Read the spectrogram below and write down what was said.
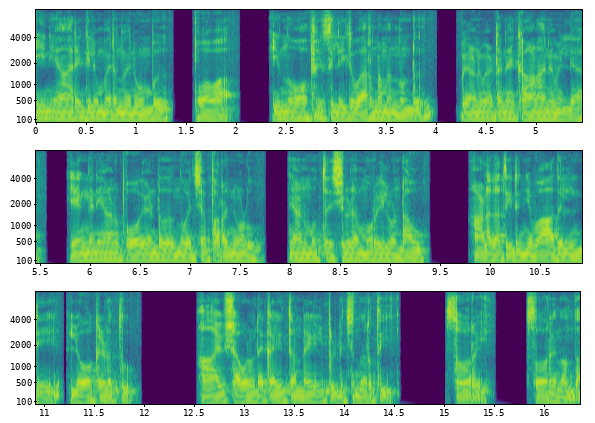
ഇനി ആരെങ്കിലും വരുന്നതിന് മുമ്പ് പോവാ. ഇന്ന് ഓഫീസിലേക്ക് വരണമെന്നുണ്ട്. വേണുവേട്ടനെ കാണാനുമില്ല. എങ്ങനെയാണ് പോകേണ്ടതെന്ന് വെച്ചാൽ പറഞ്ഞോളൂ. ഞാൻ മുത്തശ്ശിയുടെ മുറിയിലുണ്ടാവും അളക തിരിഞ്ഞ് വാതിലിന്റെ ലോക്കെടുത്തു ആയുഷ് അവളുടെ കൈത്തണ്ടയിൽ പിടിച്ചു നിർത്തി. Sorry sorry Nanda.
